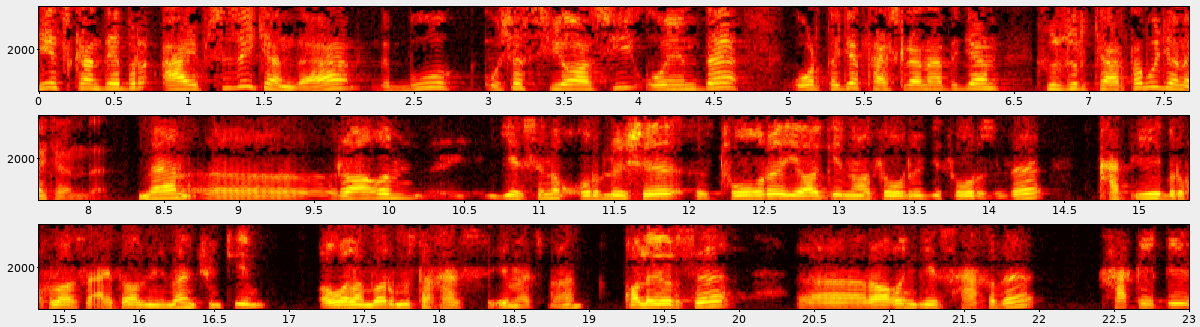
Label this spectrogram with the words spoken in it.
hech qanday bir aybsiz ekanda bu o'sha siyosiy o'yinda o'rtaga tashlanadigan kuzur karta bo'lgan ekanda. Man e, rog'in gesini qurilishi to'g'ri yoki noto'g'riligi to'g'risida qat'iy bir xulosa ayta olmayman chunki avvalambor mutaxassis emasman. Qolaversa e, rog'in gesi haqida haqiqiy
